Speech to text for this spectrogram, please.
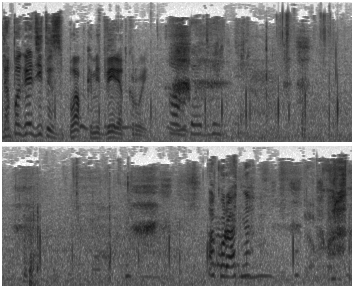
Да погоди ты с бабками дверь открой. А, да, дверь. Аккуратно. Аккуратно.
